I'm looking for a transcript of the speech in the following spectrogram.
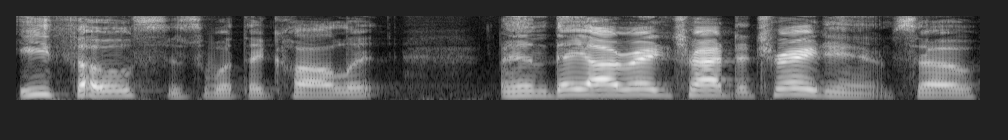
ethos, is what they call it, and they already tried to trade him. So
